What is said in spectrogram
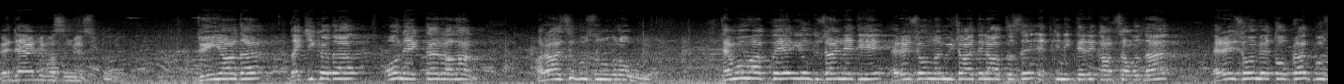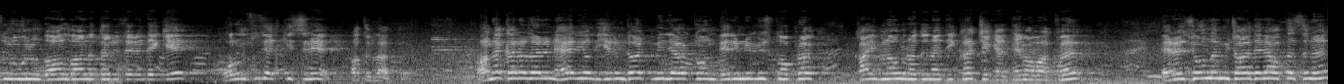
Ve değerli basın mensupları. Dünyada dakikada 10 hektar alan arazi bozulumuna uğruyor. Tema Vakfı her yıl düzenlediği erozyonla mücadele haftası etkinlikleri kapsamında erozyon ve toprak bozulumunun doğal varlıklar üzerindeki olumsuz etkisini hatırlattı. Ana karaların her yıl 24 milyar ton verimli üst toprak kaybına uğradığına dikkat çeken Tema Vakfı, erozyonla mücadele haftasının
